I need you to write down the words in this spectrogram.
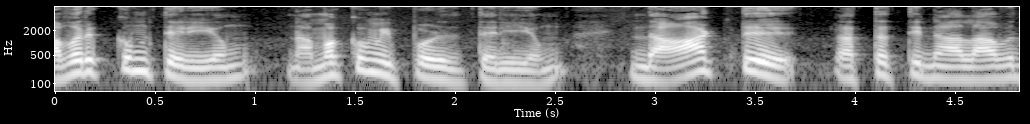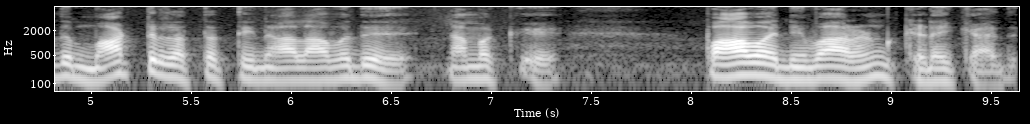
அவருக்கும் தெரியும் நமக்கும் இப்பொழுது தெரியும் இந்த ஆட்டு இரத்தத்தினாலாவது மாட்டு இரத்தத்தினாலாவது நமக்கு பாவ நிவாரணம் கிடைக்காது.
